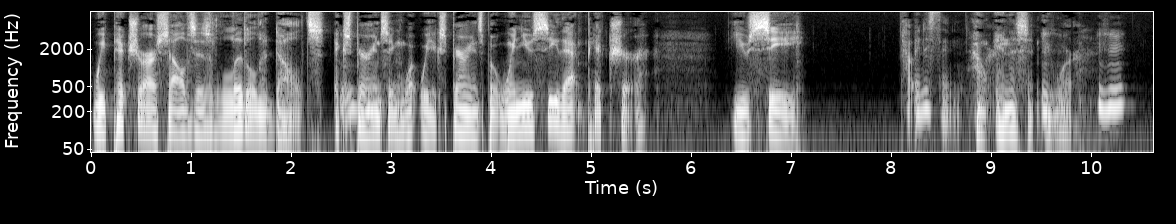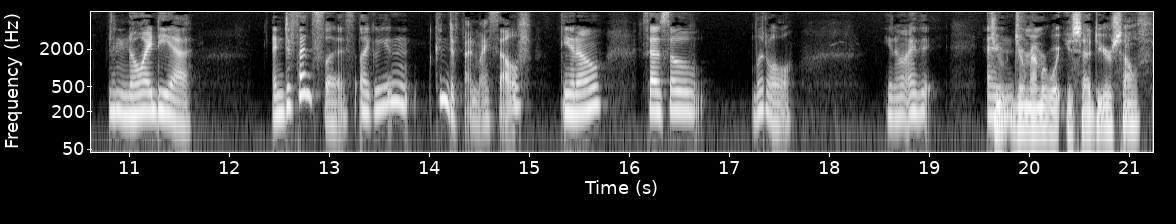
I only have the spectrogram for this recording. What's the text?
we picture ourselves as little adults experiencing what we experience, but when you see that picture, you see how innocent how innocent you were. hmm And no idea. And defenseless. Like, we didn't, couldn't defend myself, you know? Because I was so little. You know, I, th- Do you, do you remember what you said to yourself?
